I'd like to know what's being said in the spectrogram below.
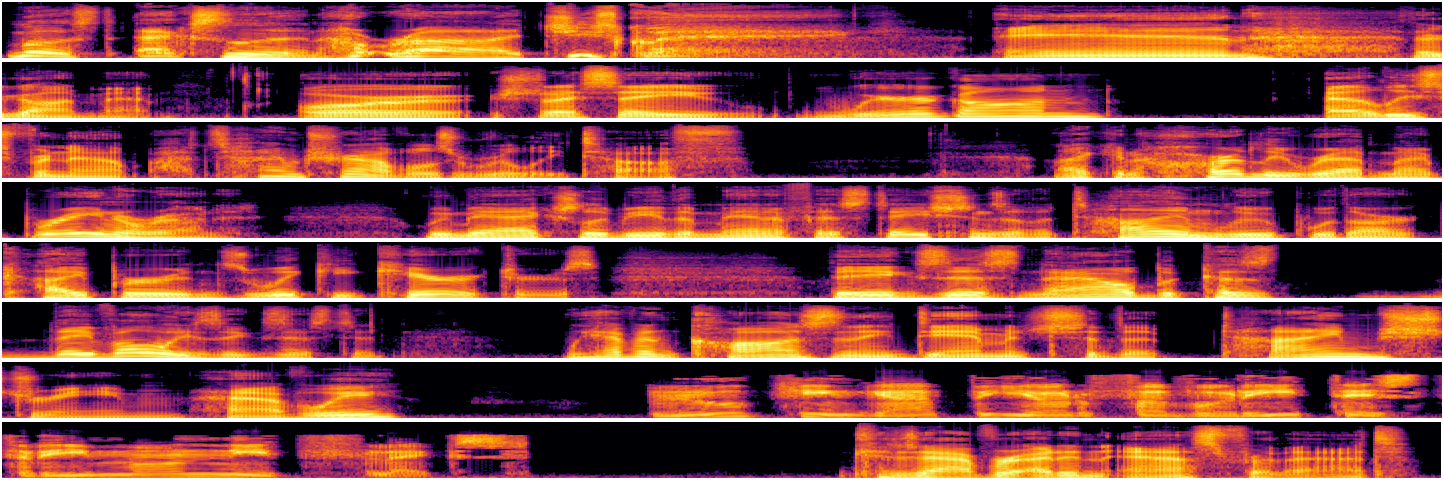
Most excellent. Hurrah, cheesequake. And they're gone, Matt. Or should I say, we're gone? At least for now. Time travel is really tough. I can hardly wrap my brain around it. We may actually be the manifestations of a time loop with our Kuiper and Zwicky characters. They exist now because they've always existed. We haven't caused any damage to the time stream, have we? Looking up your favorite stream on Netflix. Cadaver, I didn't ask for that.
